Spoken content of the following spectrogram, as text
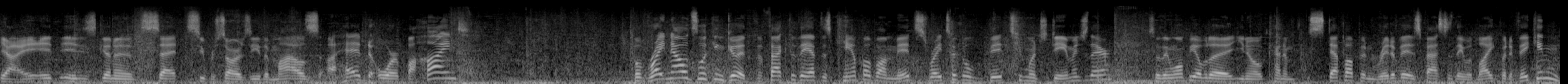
Yeah, it, is going to set Superstars either miles ahead or behind. But right now it's looking good. The fact that they have this camp up on mid, Stray took a bit too much damage there, so they won't be able to, you know, kind of step up and rid of it as fast as they would like. But if they can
